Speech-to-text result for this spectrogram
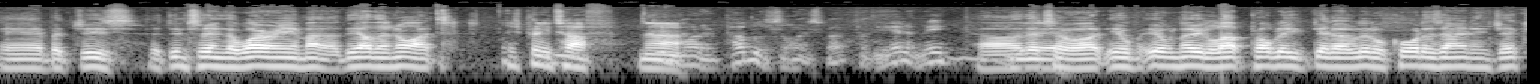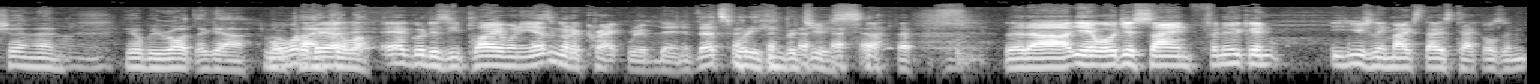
Yeah, but geez, it didn't seem to worry him uh, the other night. He's pretty tough. nah. Didn't want it publicised, but for the enemy, Uh, That's Yeah. all right. He'll he'll noodle up, probably get a little cortisone injection, and he'll be right to go. Well, what painkiller. about how good does he play when he hasn't got a crack rib? Then, if that's what he can produce. but uh, yeah, we well, just saying, Finucane, he usually makes those tackles, and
